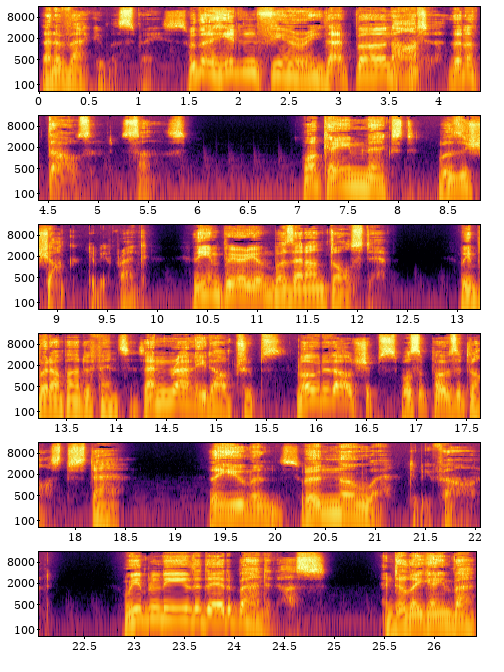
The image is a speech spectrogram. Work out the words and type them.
than a vacuum of space, with a hidden fury that burned hotter than a thousand suns. What came next was a shock, to be frank. The Imperium was at our doorstep. We put up our defenses and rallied our troops, loaded our ships for supposed at last stand. The humans were nowhere to be found. We believed that they had abandoned us until they came back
